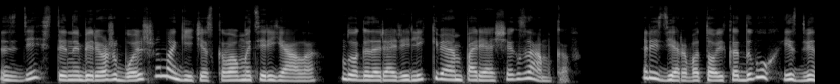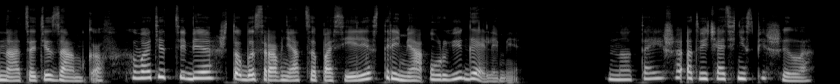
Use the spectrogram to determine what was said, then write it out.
Здесь ты наберешь больше магического материала, благодаря реликвиям парящих замков. Резерва только двух из двенадцати замков. Хватит тебе, чтобы сравняться по силе с тремя урвигелями». Но Таиша отвечать не спешила.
